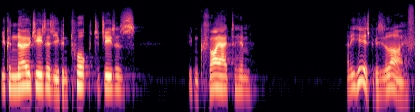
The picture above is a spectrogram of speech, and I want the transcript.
You can know Jesus, you can talk to Jesus, you can cry out to him, and he hears because he's alive.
